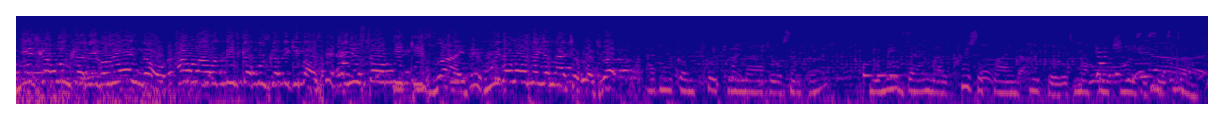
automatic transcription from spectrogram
Miska Muska Nickelodeon? No. How about Miska Muska Mickey Mouse? And you saw Mickey's blind. We don't want to your magic words, bro. Have you gone freaking mad or something? You made down while crucifying people is mocking Jesus' death.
